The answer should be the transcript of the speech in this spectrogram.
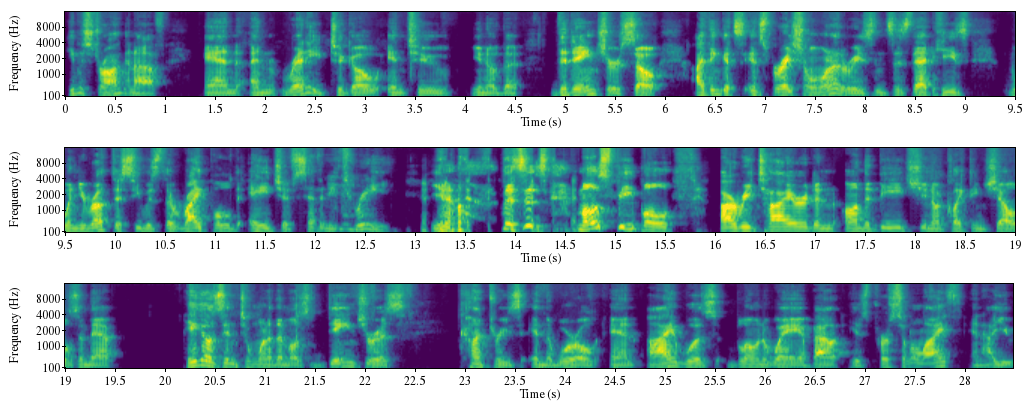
he was strong enough and and ready to go into you know the the danger. So i think it's inspirational. One of the reasons is that he's when you wrote this he was the ripe old age of 73 you know this is most people are retired and on the beach you know collecting shells and that. He goes into one of the most dangerous countries in the world and i was blown away about his personal life and how you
